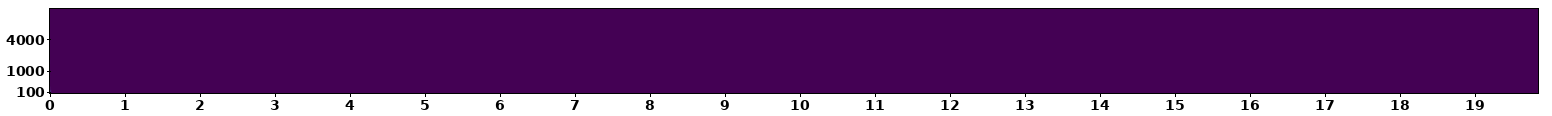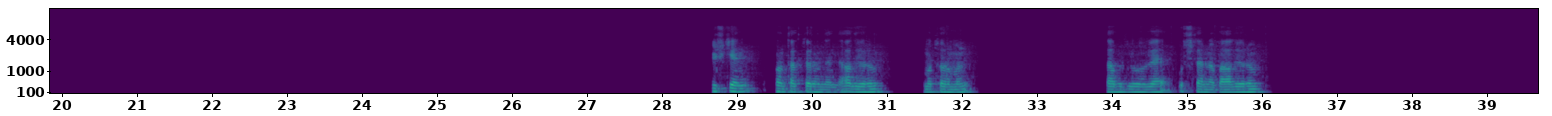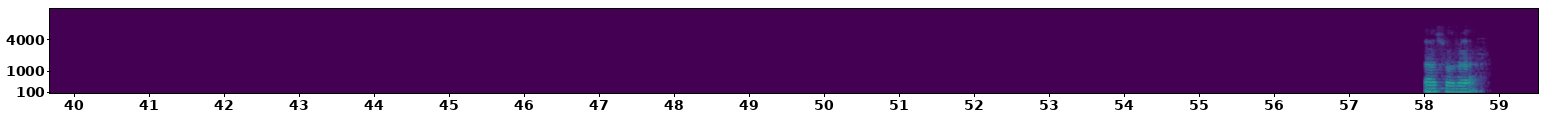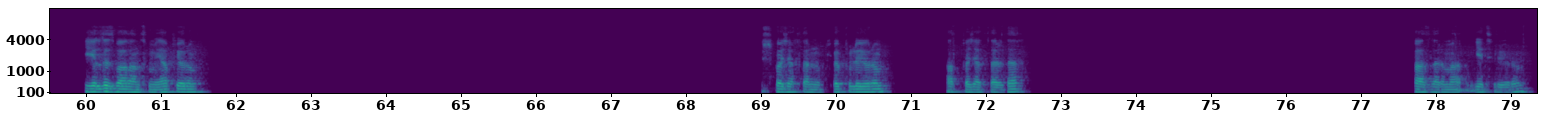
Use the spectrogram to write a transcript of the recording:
Üçgen kontaktörümden de alıyorum. Motorumun W ve uçlarına bağlıyorum. Daha sonra yıldız bağlantımı yapıyorum. Üst bacaklarını köprülüyorum. Alt bacakları da fazlarıma getiriyorum.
